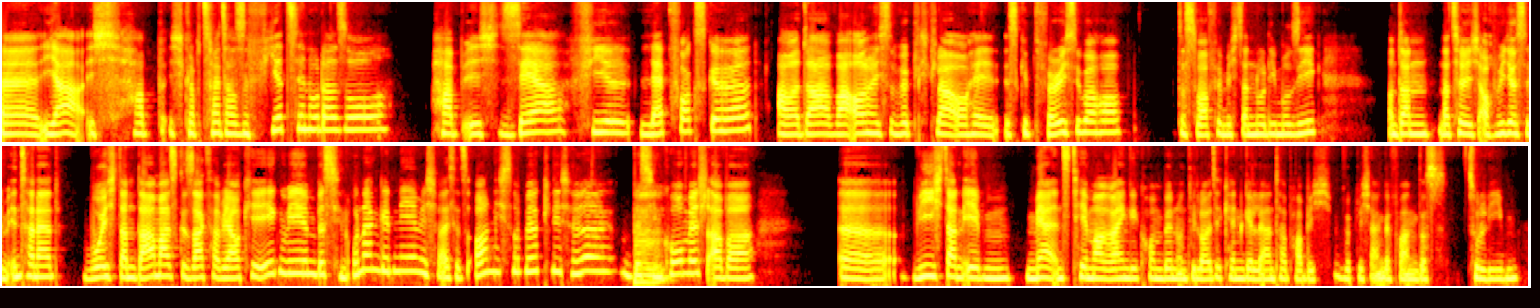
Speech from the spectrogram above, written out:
Äh, ja, ich habe, ich glaube 2014 oder so, habe ich sehr viel Labfox gehört, aber da war auch nicht so wirklich klar, oh hey, es gibt Furries überhaupt. Das war für mich dann nur die Musik. Und dann natürlich auch Videos im Internet, wo ich dann damals gesagt habe, ja, okay, irgendwie ein bisschen unangenehm, ich weiß jetzt auch nicht so wirklich, ein bisschen mhm. komisch, aber äh, wie ich dann eben mehr ins Thema reingekommen bin und die Leute kennengelernt habe, habe ich wirklich angefangen, das zu lieben.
